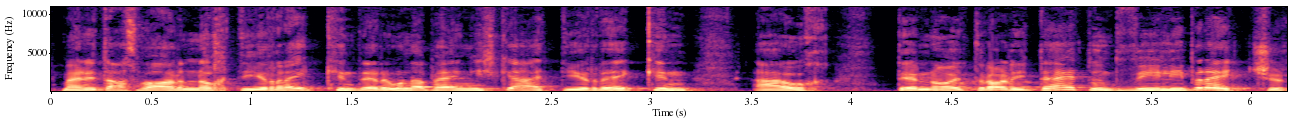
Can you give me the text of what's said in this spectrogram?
Ich meine, das waren noch die Recken der Unabhängigkeit, die Recken auch der Neutralität. Und Willy Bretscher,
